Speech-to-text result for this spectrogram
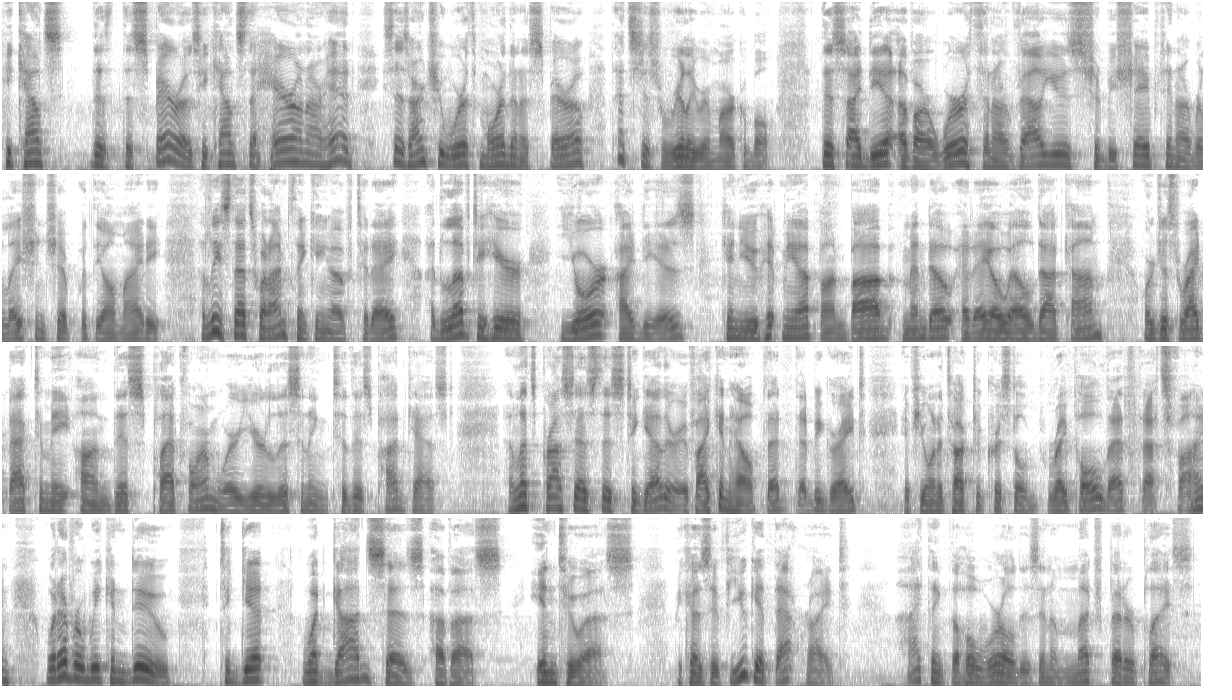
he counts the, the sparrows, he counts the hair on our head. He says, Aren't you worth more than a sparrow? That's just really remarkable. This idea of our worth and our values should be shaped in our relationship with the Almighty. At least that's what I'm thinking of today. I'd love to hear your ideas. Can you hit me up on bobmendo at AOL.com or just write back to me on this platform where you're listening to this podcast? And let's process this together. If I can help, that, that'd be great. If you want to talk to Crystal Raypole, that, that's fine. Whatever we can do to get what God says of us into us. Because if you get that right, I think the whole world is in a much better place.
